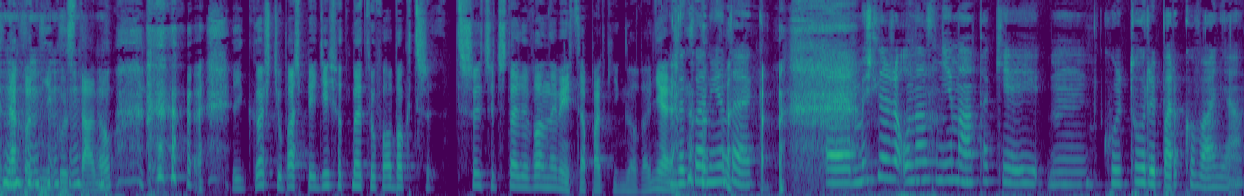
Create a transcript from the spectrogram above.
na chodniku stanął. I gościu, masz 50 metrów obok 3, 3 czy 4 wolne miejsca parkingowe. Nie. Dokładnie tak. E, myślę, że u nas nie ma takiej mm, kultury parkowania.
